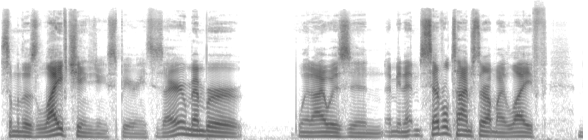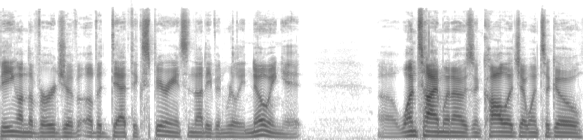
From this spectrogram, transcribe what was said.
some of those life changing experiences. I remember when I was in, I mean, several times throughout my life, being on the verge of, of a death experience and not even really knowing it. Uh, one time when I was in college, I went to go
